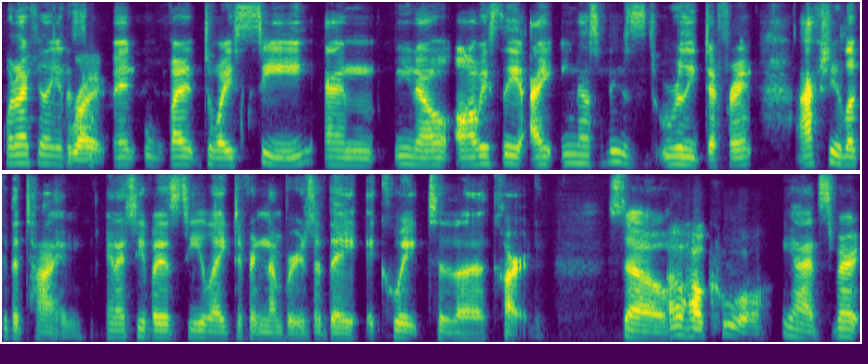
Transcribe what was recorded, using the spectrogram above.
What am I feeling at this right. moment? What do I see? And you know, obviously, I you know something is really different. I actually look at the time and I see if I see like different numbers that they equate to the card. So oh, how cool! Yeah, it's very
